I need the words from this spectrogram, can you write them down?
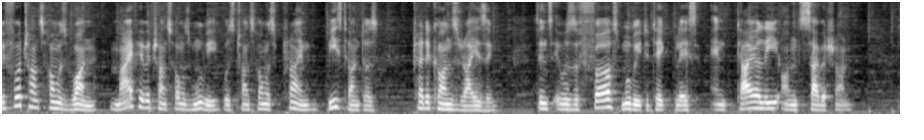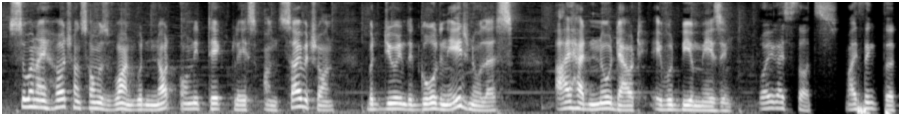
Before Transformers 1, my favorite Transformers movie was Transformers Prime Beast Hunters Predacons Rising, since it was the first movie to take place entirely on Cybertron. So when I heard Transformers 1 would not only take place on Cybertron, but during the Golden Age no less, I had no doubt it would be amazing. What are you guys' thoughts? I think that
